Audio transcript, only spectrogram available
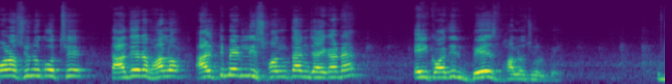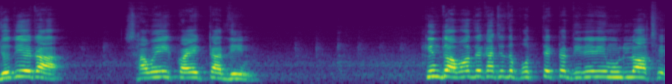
পড়াশুনো করছে, তাদেরও ভালো। আলটিমেটলি সন্তান জায়গাটা এই কদিন বেশ ভালো চলবে। যদিও এটা সাময়িক কয়েকটা দিন, কিন্তু আমাদের কাছে তো প্রত্যেকটা দিনেরই মূল্য আছে।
